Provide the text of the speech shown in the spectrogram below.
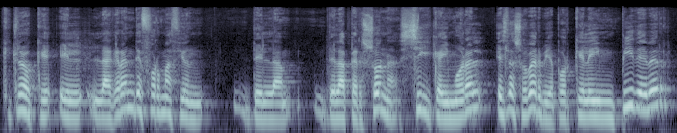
que claro, que la gran deformación de la persona psíquica y moral es la soberbia, porque le impide ver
